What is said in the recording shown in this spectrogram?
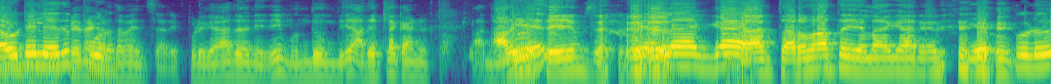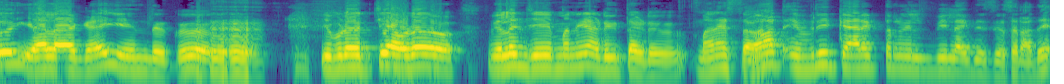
డౌటే లేదు అర్థమైంది సార్. ఇప్పుడు కాదు అనేది ముందు ఉంది. అది ఎట్లా సేమ్ సార్. ఎలాగా? దాని తర్వాత ఎలాగా అనేది. ఎప్పుడు ఎలాగా ఎందుకు? ఇప్పుడు వచ్చి ఎవడో విలన్ చేయమని అడుగుతాడు. మానేస్తావా? Not every character will be like this sir అదే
